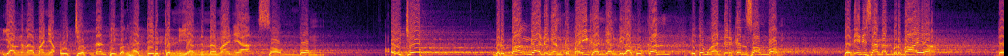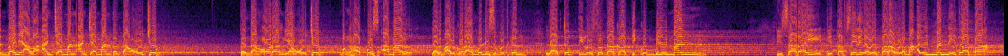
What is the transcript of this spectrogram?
yang namanya ujub nanti menghadirkan yang namanya sombong. Ujub berbangga dengan kebaikan yang dilakukan itu menghadirkan sombong. Dan ini sangat berbahaya. Dan banyaklah ancaman-ancaman tentang ujub. Tentang orang yang ujub menghapus amal. Dalam Al-Quran pun disebutkan la tubtilu sadaqatikum bil man. Disarai ditafsiri oleh para ulama al-man itu apa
